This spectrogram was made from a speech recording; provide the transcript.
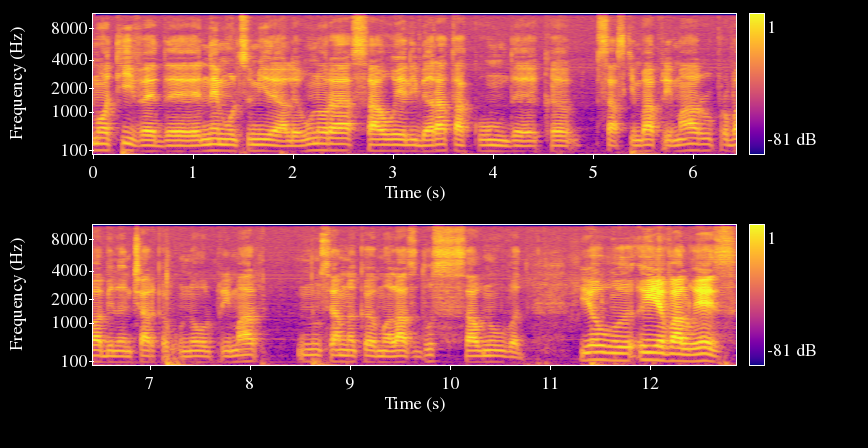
motive de nemulțumire ale unora, s-au eliberat acum de că s-a schimbat primarul, probabil încearcă cu noul primar, nu înseamnă că mă las dus sau nu văd. Eu uh, îi evaluez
